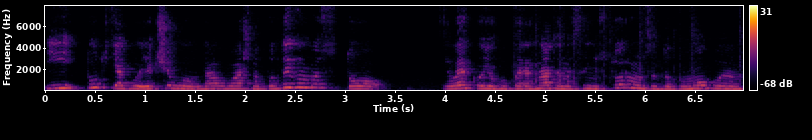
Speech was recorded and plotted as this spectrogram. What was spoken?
І тут, як ви, якщо ви да, уважно подивимось, то легко його перегнати на синю сторону за допомогою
